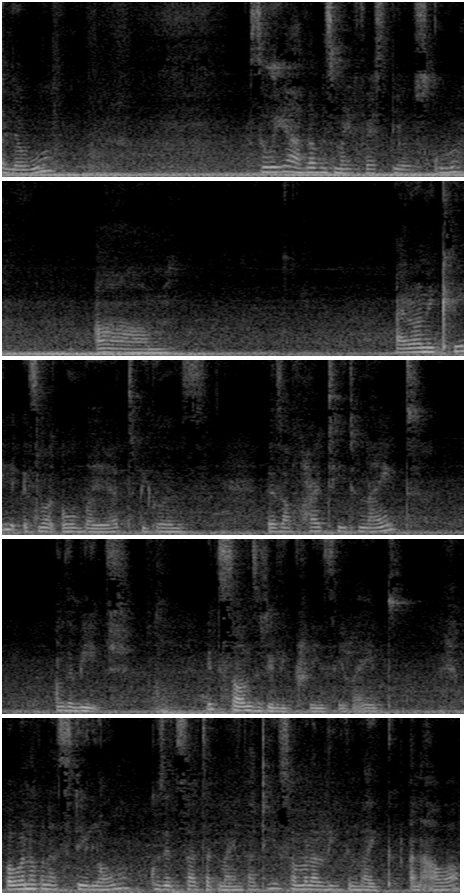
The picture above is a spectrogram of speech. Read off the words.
Hello. So yeah, that was my first day of school. Um ironically it's not over yet because there's a party tonight on the beach. It sounds really crazy, right? But we're not gonna stay long because it starts at 9:30, so I'm gonna leave in like an hour.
